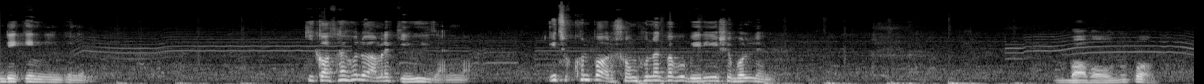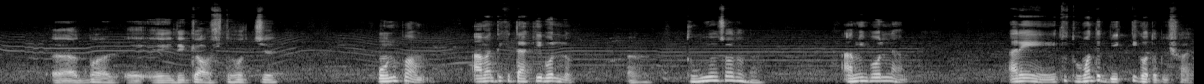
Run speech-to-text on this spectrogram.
ডেকে নিয়ে গেলেন। কি কথা হলো আমরা কেউই জানি না। কিছুক্ষণ পর শম্ভুনাথ বাবু বেরিয়ে এসে বললেন বাবা অনুপম একবার এই দিকে আসতে হচ্ছে। অনুপম আমার দিকে তাকিয়ে বলল তুমিও চলো না। আমি বললাম আরে এ তো তোমাদের ব্যক্তিগত বিষয়।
